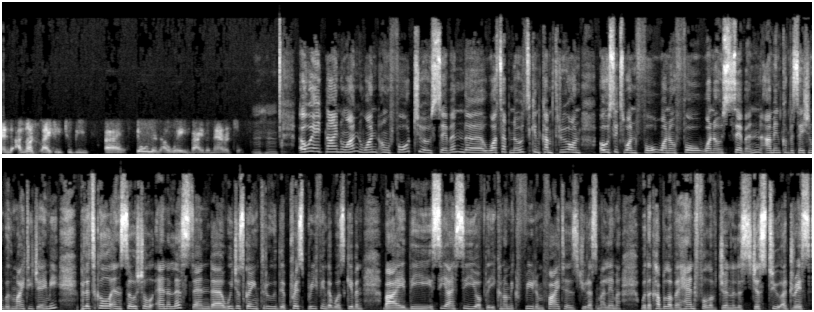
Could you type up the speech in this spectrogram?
and are not likely to be uh, stolen away by the narrative. Mm-hmm. 0891 104 207. The WhatsApp notes can come through on 0614 104 107. I'm in conversation with Mighty Jamie, political and social analyst, and uh, we're just going through the press briefing that was given by the CIC of the Economic Freedom Fighters, Julius Malema, with a couple of a handful of journalists just to address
